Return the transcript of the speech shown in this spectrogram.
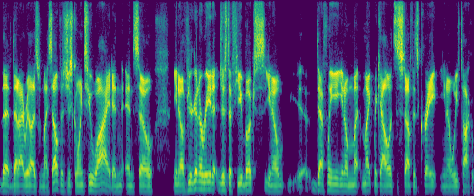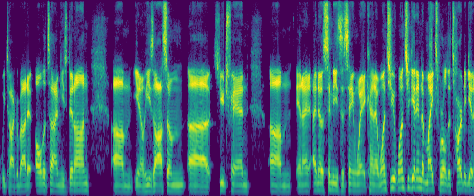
that that I realized with myself is just going too wide, and and so you know, if you're going to read just a few books, you know, definitely you know Mike Michalowicz's stuff is great. You know, we talk we talk about it all the time. He's been on. Um, you know, he's awesome. Uh, huge fan. Um, and I, I, know Cyndi's the same way. Kind of once you once you get into Mike's world, it's hard to get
